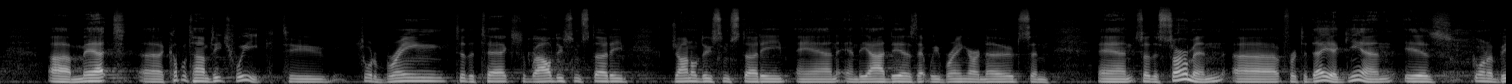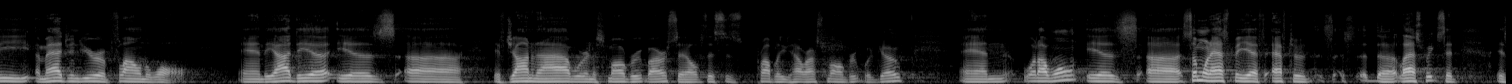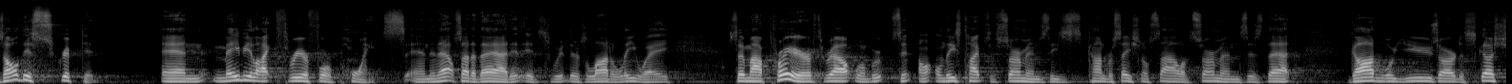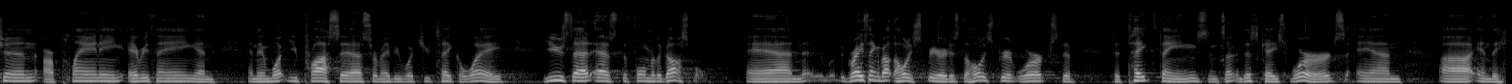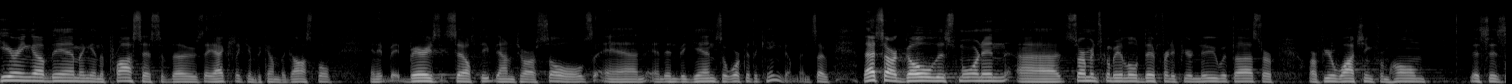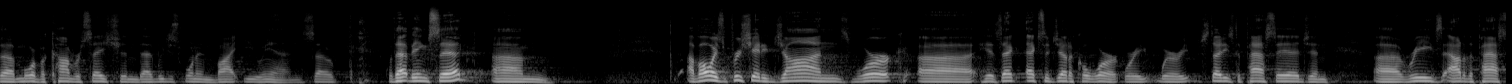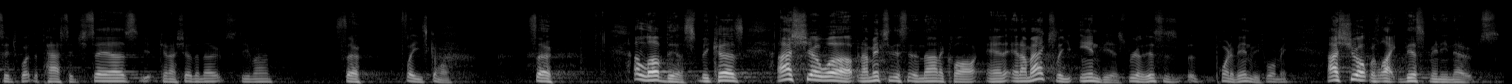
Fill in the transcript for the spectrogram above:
uh, met uh, a couple times each week to sort of bring to the text. I'll do some study, John will do some study, and, and the idea is that we bring our notes. And, and so the sermon uh, for today, again, is going to be imagine you're a fly on the wall. And the idea is uh, if John and I were in a small group by ourselves, this is probably how our small group would go. And what I want is uh, someone asked me if, after the last week, said, Is all this scripted? And maybe like three or four points. And then outside of that, it, it's, there's a lot of leeway. So, my prayer throughout when we're, on these types of sermons, these conversational style of sermons, is that God will use our discussion, our planning, everything, and, and then what you process or maybe what you take away, use that as the form of the gospel. And the great thing about the Holy Spirit is the Holy Spirit works to, to take things, in, some, in this case, words, and uh, in the hearing of them and in the process of those, they actually can become the gospel. And it, it buries itself deep down into our souls and, and then begins the work of the kingdom. And so that's our goal this morning. Uh, sermon's going to be a little different if you're new with us or, or if you're watching from home. This is uh, more of a conversation that we just want to invite you in. So, with that being said, um, I've always appreciated John's work, uh, his exegetical work, where he, where he studies the passage and uh, reads out of the passage what the passage says. Can I show the notes? Do you mind? So, please, come on. So, I love this because I show up, and I mentioned this at the 9 o'clock, and, and I'm actually envious, really. This is a point of envy for me. I show up with like this many notes.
